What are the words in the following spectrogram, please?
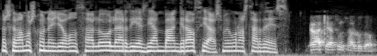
Nos quedamos con ello, Gonzalo Lardíez de Anban. Gracias. Muy buenas tardes. Gracias, un saludo.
